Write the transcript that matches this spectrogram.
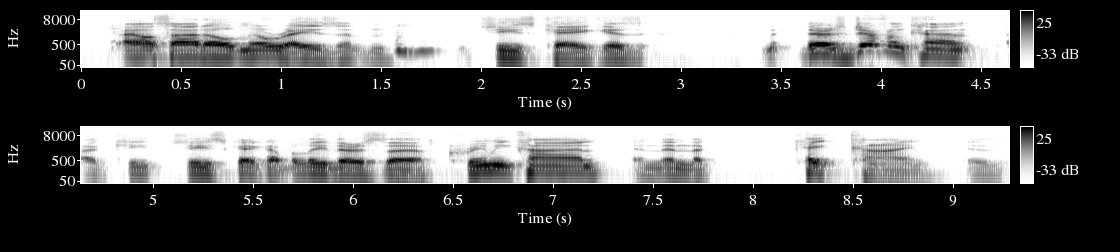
Outside oatmeal raisin Mhm. cheesecake is there's different kind of cheesecake. I believe there's the creamy kind and then the cake kind. Is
